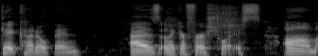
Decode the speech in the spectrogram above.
get cut open as like a first choice. Um,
